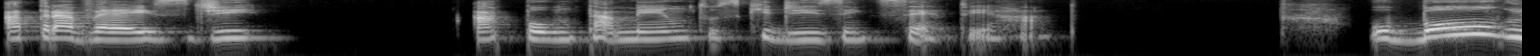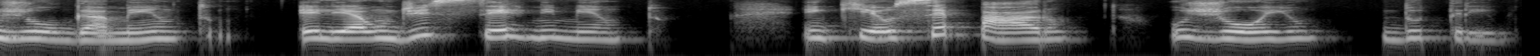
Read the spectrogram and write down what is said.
através de apontamentos que dizem certo e errado. O bom julgamento, ele é um discernimento em que eu separo o joio do trigo.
